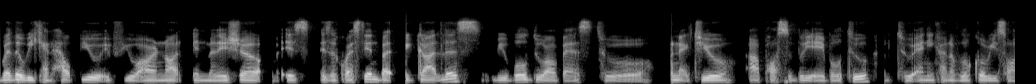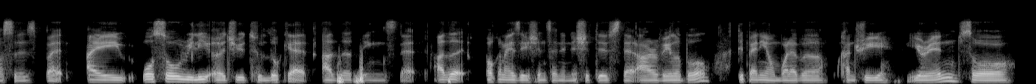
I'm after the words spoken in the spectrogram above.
Whether we can help you if you are not in Malaysia is, is a question, but regardless, we will do our best to connect you are possibly able to to any kind of local resources but i also really urge you to look at other things that other organizations and initiatives that are available depending on whatever country you're in so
